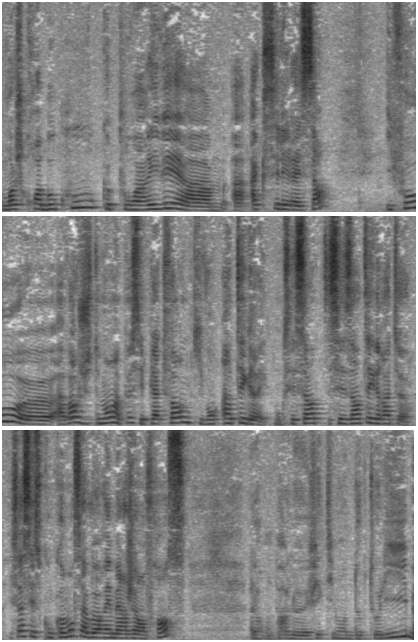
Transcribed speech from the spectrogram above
moi, je crois beaucoup que pour arriver à, accélérer ça, il faut euh, avoir justement un peu ces plateformes qui vont intégrer, donc ces, ces intégrateurs. Et ça, c'est ce qu'on commence à voir émerger en France. Alors on parle effectivement de Doctolib.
